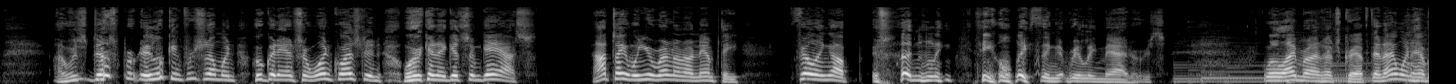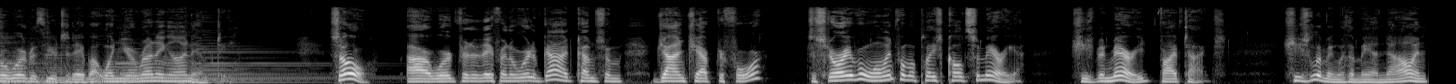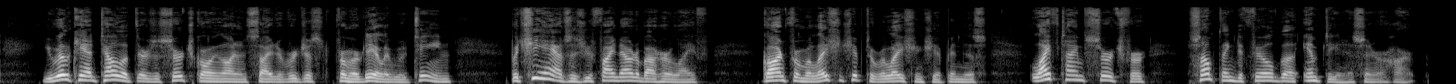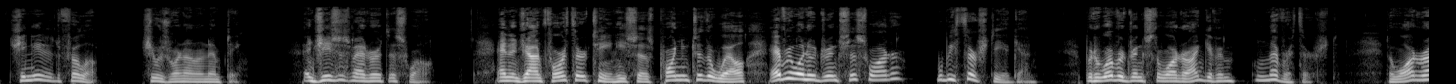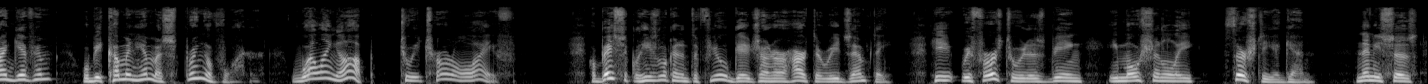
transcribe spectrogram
I was desperately looking for someone who could answer one question, where can I get some gas? I'll tell you, when you're running on empty, filling up is suddenly the only thing that really matters. Well, I'm Ron Hutchcraft, and I want to have a word with you today about when you're running on empty. So, our word for today from the Word of God comes from John chapter 4. It's a story of a woman from a place called Samaria. She's been married five times. She's living with a man now, and you really can't tell that there's a search going on inside of her just from her daily routine, but she has, as you find out about her life, gone from relationship to relationship in this lifetime search for something to fill the emptiness in her heart. She needed to fill up. She was running on empty. And Jesus met her at this well. And in John 4:13 he says, pointing to the well, everyone who drinks this water will be thirsty again. But whoever drinks the water I give him will never thirst. The water I give him will become in him a spring of water, welling up to eternal life. Well, basically, he's looking at the fuel gauge on her heart that reads empty. He refers to it as being emotionally thirsty again. And then he says,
